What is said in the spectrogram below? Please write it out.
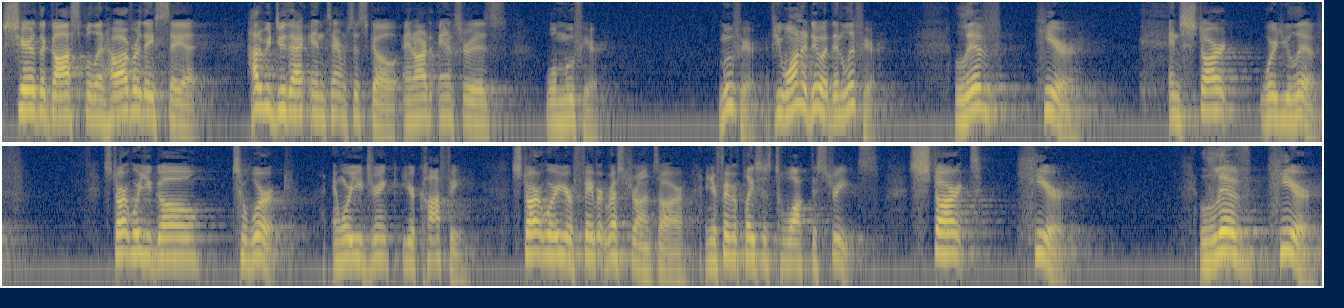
share the gospel in however they say it? How do we do that in San Francisco? And our answer is, we'll move here. Move here. If you want to do it, then live here. Live here and start where you live. Start where you go to work and where you drink your coffee. Start where your favorite restaurants are and your favorite places to walk the streets. Start here. Live here.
